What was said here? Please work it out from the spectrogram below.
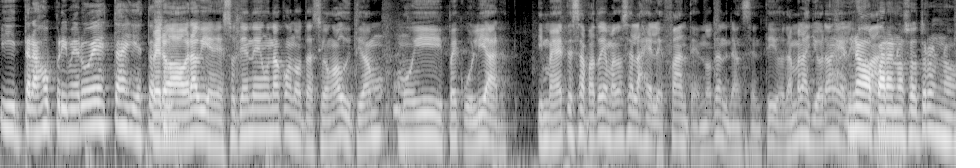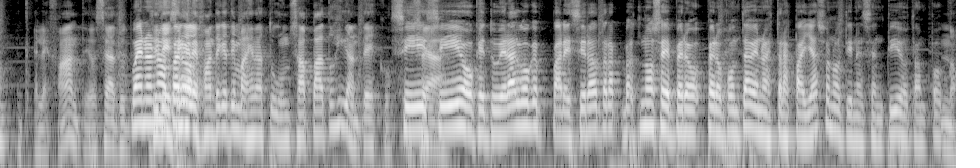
y trajo primero estas y estas Pero son- ahora bien, eso tiene una connotación auditiva mu- muy peculiar. Imagínate zapatos llamándose las elefantes, no tendrían sentido. Dame las Jordan elefante. No, para nosotros no. Elefante, o sea, tú, Bueno, si no, te dicen pero- elefante, ¿qué te imaginas tú? Un zapato gigantesco. Sí, O sea, sí, o que tuviera algo que pareciera otra... No sé, pero, pero ponte a ver, nuestras payasos no tienen sentido tampoco. No.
